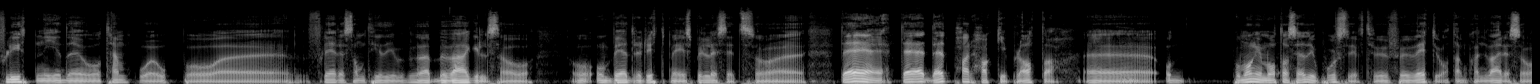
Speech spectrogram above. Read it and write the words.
flyten i det og tempoet opp og uh, flere samtidige bevegelser og, og, og bedre rytme i spillet sitt. Så uh, det, er, det, er- det er et par hakk i plata. Uh, og på mange måter så er det jo positivt, for, for vi vet jo at de kan være så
